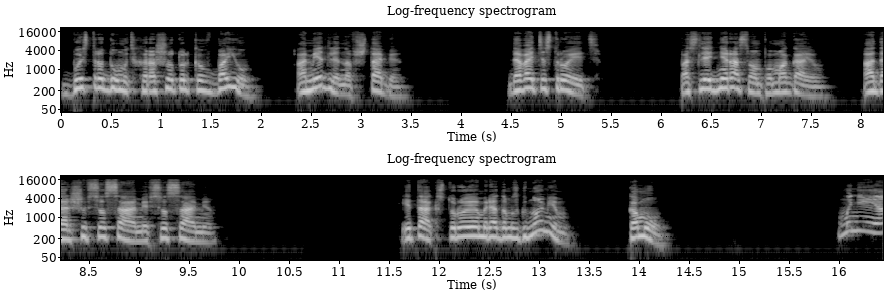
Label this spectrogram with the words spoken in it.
Быстро думать хорошо только в бою, а медленно в штабе. Давайте строить. Последний раз вам помогаю, а дальше все сами, все сами. Итак, строим рядом с гномием? Кому? Мне,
